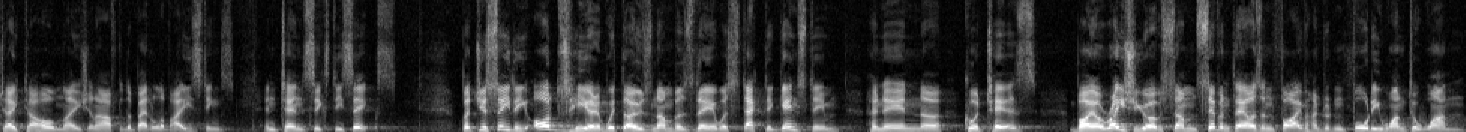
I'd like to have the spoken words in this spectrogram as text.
take the whole nation after the Battle of Hastings in 1066. But you see, the odds here with those numbers there were stacked against him. Hernan uh, Cortez by a ratio of some 7,541 to 1.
